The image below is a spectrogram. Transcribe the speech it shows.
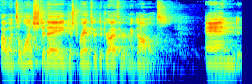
I went to lunch today, just ran through the drive-through at McDonald's, and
